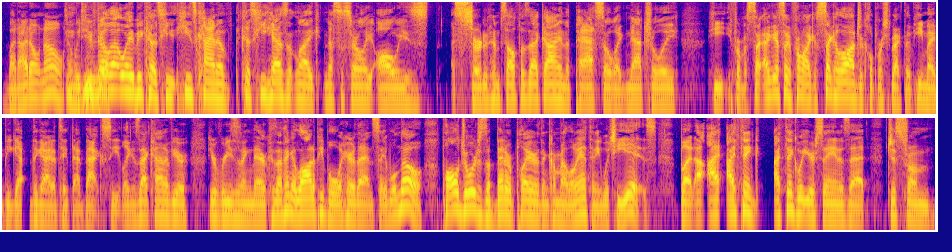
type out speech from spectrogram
but I don't know. And we do, do you feel that way because he he's kind of because he hasn't like necessarily always asserted himself as that guy in the past. So like naturally, he from a I guess like from like a psychological perspective, he might be the guy to take that back seat. Like, is that kind of your your reasoning there? Because I think a lot of people will hear that and say, well, no, Paul George is a better player than Carmelo Anthony, which he is. But I I think I think what you're saying is that just from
